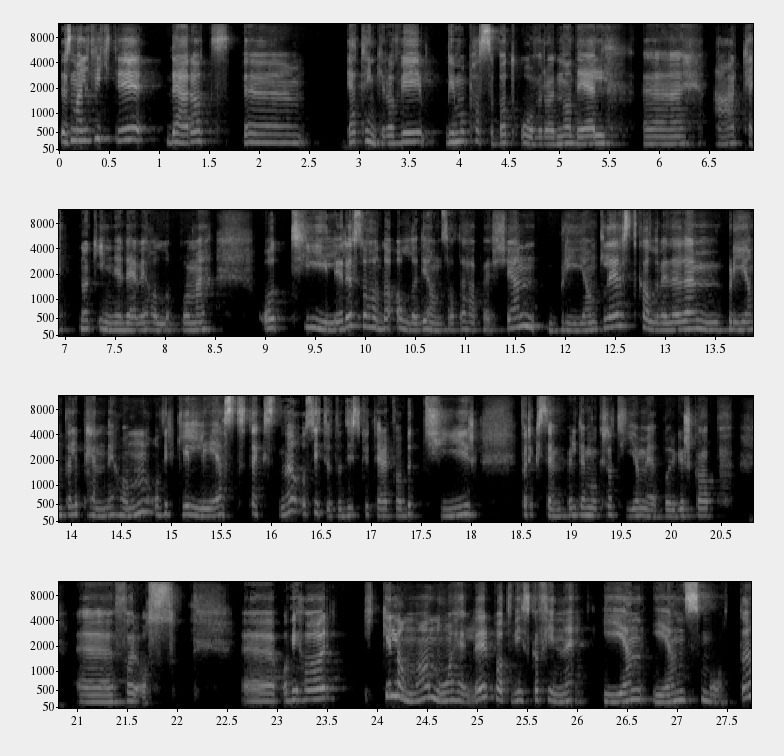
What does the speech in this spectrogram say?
Det som er litt viktig, det er at eh, jeg tenker at vi, vi, må passe på at overordna del eh, er tett nok inni det vi holder på med. Og tidligere så hadde alle de ansatte her på F21 blyantlest, kaller vi det dem, blyant eller penn i hånden, og virkelig lest tekstene og sittet og diskutert hva betyr f.eks. demokrati og medborgerskap eh, for oss. Eh, og vi har ikke landa nå heller på at vi skal finne én ens måte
